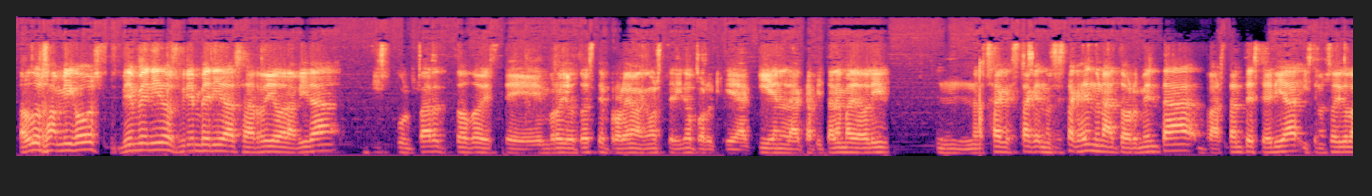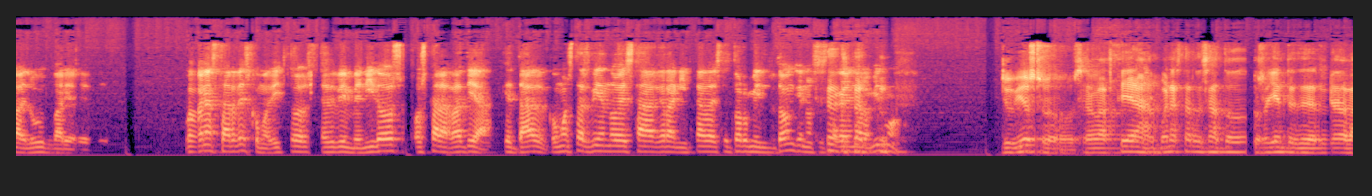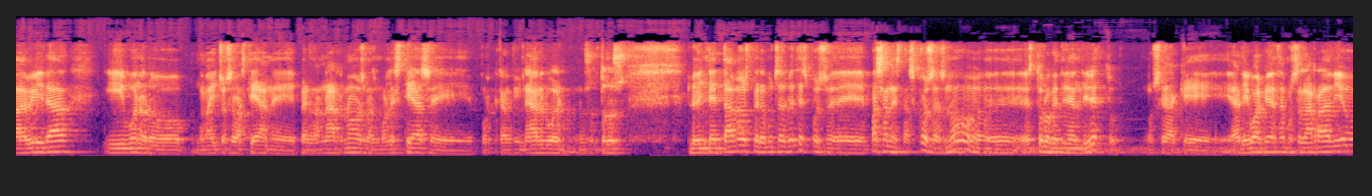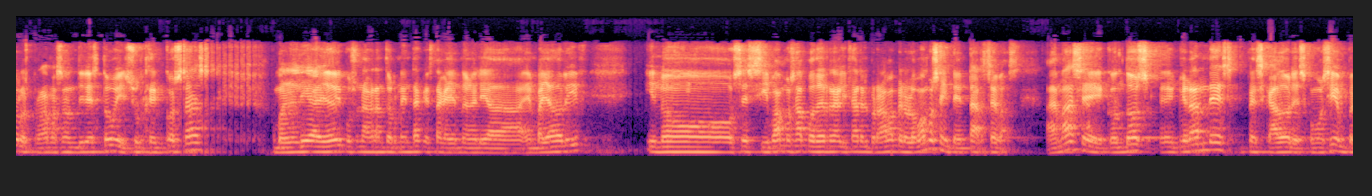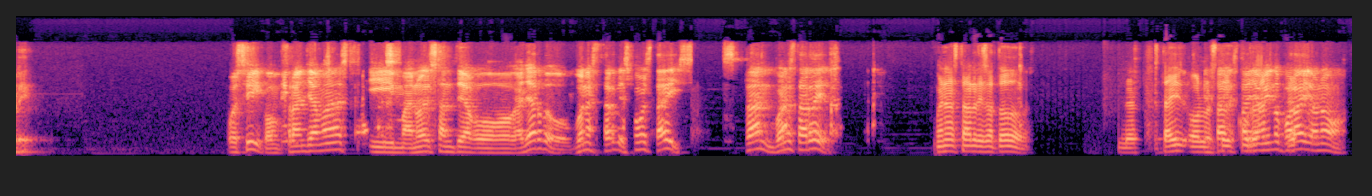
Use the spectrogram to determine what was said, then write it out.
Saludos amigos, bienvenidos, bienvenidas a Río de la Vida. Disculpar todo este embrollo, todo este problema que hemos tenido porque aquí en la capital, en Valladolid, nos, está, nos está cayendo una tormenta bastante seria y se nos ha ido la luz varias veces. Buenas tardes, como he dicho, sed bienvenidos. Óscar Arratia, ¿qué tal? ¿Cómo estás viendo esa granizada, ese tormentón que nos está cayendo ahora mismo? Lluvioso, Sebastián. Buenas tardes a todos los oyentes de de la Vida. Y bueno, lo, como ha dicho Sebastián, eh, perdonarnos las molestias, eh, porque al final, bueno, nosotros lo intentamos, pero muchas veces pues eh, pasan estas cosas, ¿no? esto es lo que tiene el directo. O sea que, al igual que hacemos en la radio, los programas son en directo y surgen cosas, como en el día de hoy, pues una gran tormenta que está cayendo en, el en Valladolid y no sé si vamos a poder realizar el programa, pero lo vamos a intentar, Sebas. Además, eh, con dos eh, grandes pescadores, como siempre. Pues sí, con Fran Llamas y Manuel Santiago Gallardo. Buenas tardes, ¿cómo estáis? Fran, buenas tardes. Buenas tardes a todos. ¿Lo estáis, o lo estáis ¿Está lloviendo por ahí o no?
